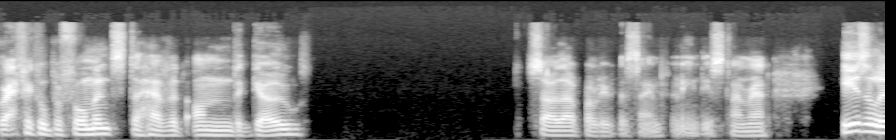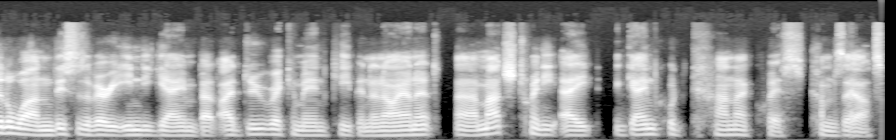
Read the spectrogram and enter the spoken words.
graphical performance to have it on the go. So they'll probably be the same for me this time around. Here's a little one. This is a very indie game, but I do recommend keeping an eye on it. Uh, March 28, a game called Kana Quest comes out.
